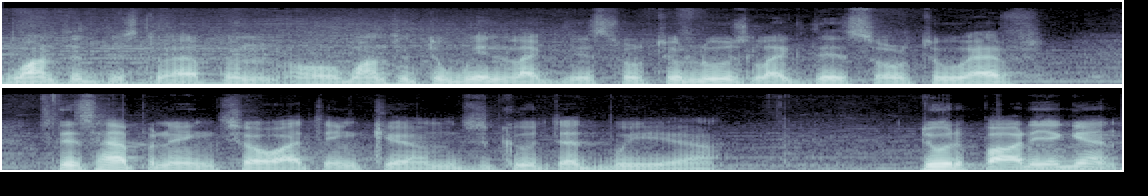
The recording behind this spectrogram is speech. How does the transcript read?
wanted this to happen or wanted to win like this or to lose like this or to have this happening. So I think um, it's good that we uh, do the party again.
